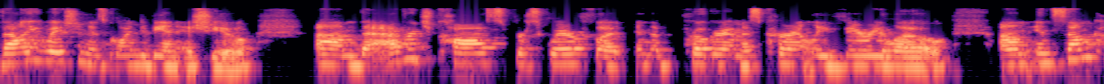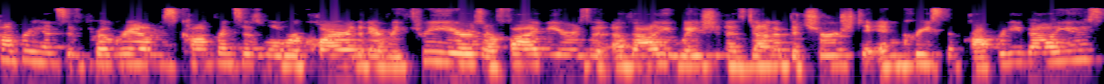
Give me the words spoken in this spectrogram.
valuation is going to be an issue. Um, the average cost per square foot in the program is currently very low. Um, in some comprehensive programs, conferences will require that every three years or five years, a valuation is done of the church to increase the property values.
